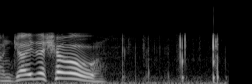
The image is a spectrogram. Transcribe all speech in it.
Enjoy the show!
